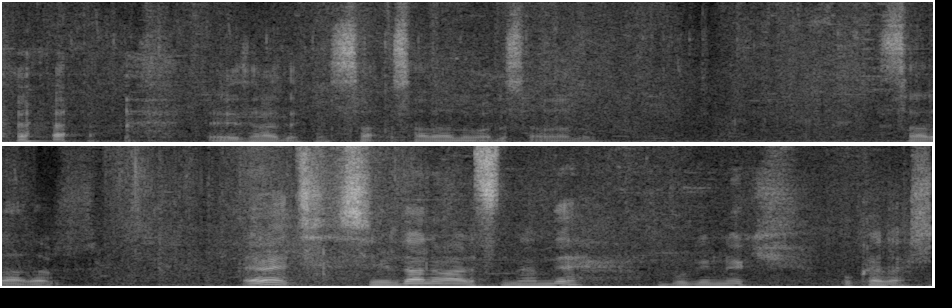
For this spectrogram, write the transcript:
evet hadi sa- salalım onu salalım. Salalım. Evet Sirdal Vadisi'nden de bugünlük bu kadar.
